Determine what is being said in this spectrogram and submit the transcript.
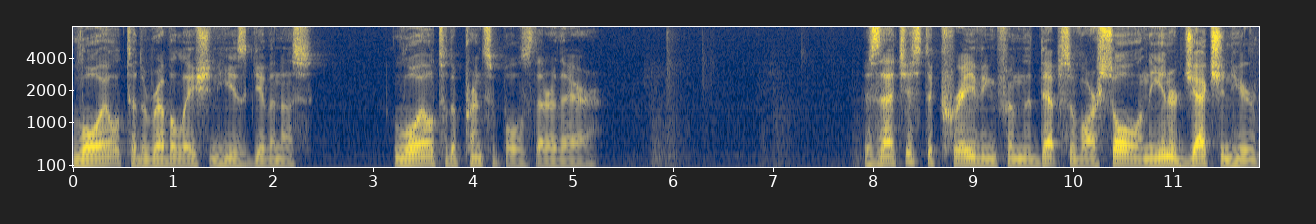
loyal to the revelation He has given us, loyal to the principles that are there? Is that just a craving from the depths of our soul? And the interjection here,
